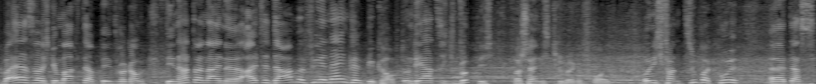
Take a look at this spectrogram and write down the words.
war erste, was ich gemacht habe, den zu verkaufen. Den hat dann eine alte Dame für ihren Enkel gekauft und der hat sich wirklich wahrscheinlich drüber gefreut. Und ich fand super cool, äh, dass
